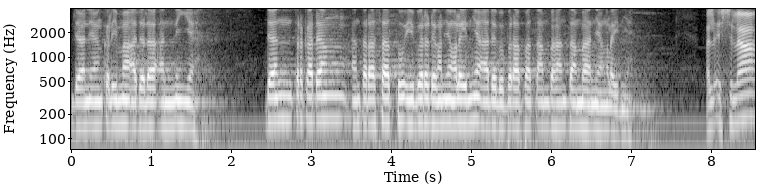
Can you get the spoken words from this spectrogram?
Dan yang kelima adalah an-niyah Dan terkadang antara satu ibadah dengan yang lainnya Ada beberapa tambahan-tambahan yang lainnya الإسلام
